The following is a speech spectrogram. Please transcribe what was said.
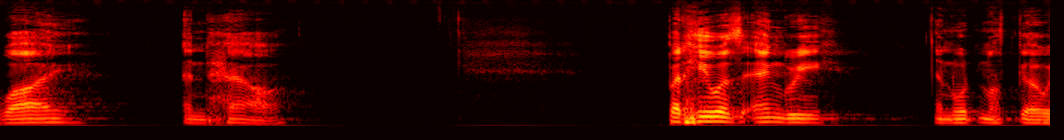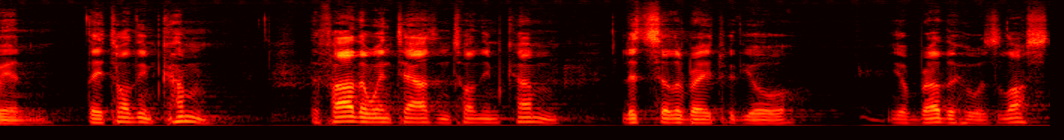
why, and how. But he was angry and would not go in. They told him, Come. The father went out and told him, Come, let's celebrate with your, your brother who was lost.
